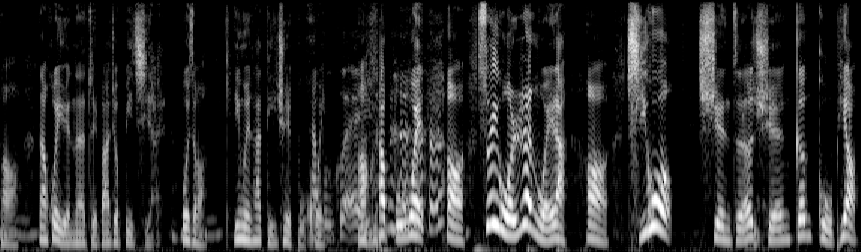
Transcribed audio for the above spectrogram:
哦。那会员呢，嘴巴就闭起来，为什么？因为他的确不会他不会哦，他不会哦，所以我认为啦，哦，期货、选择权跟股票，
